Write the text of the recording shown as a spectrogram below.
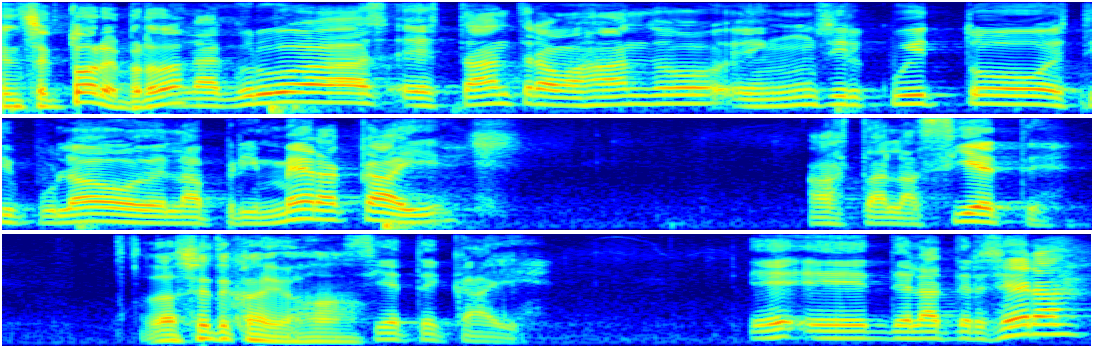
en sectores, ¿verdad? Las grúas están trabajando en un circuito estipulado de la primera calle hasta las 7. Las siete calles, ajá. Siete calles. Eh, eh, de la tercera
